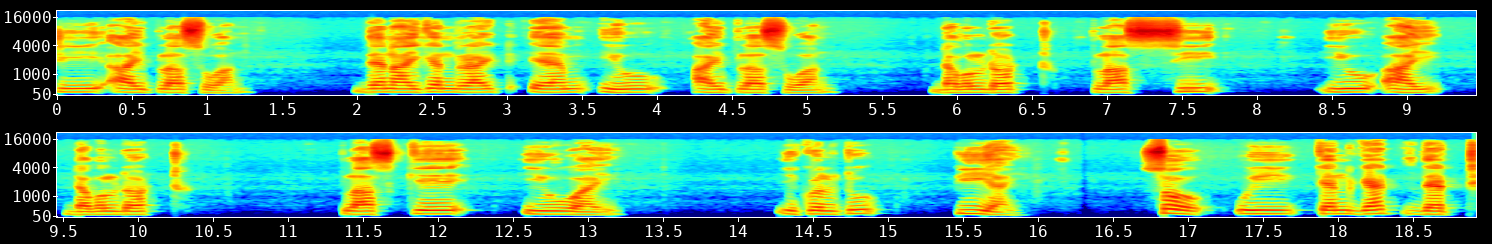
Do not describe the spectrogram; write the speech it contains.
t i plus 1 then I can write m u i plus 1 double dot plus c u i double dot plus k u i equal to pi. So, we can get that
